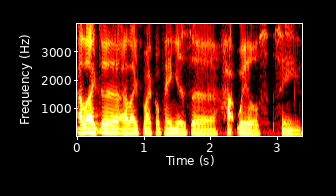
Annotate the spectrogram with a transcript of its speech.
I liked uh, I liked Michael Pena's uh, Hot Wheels scene.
